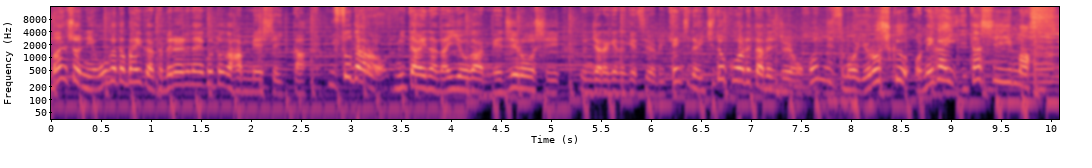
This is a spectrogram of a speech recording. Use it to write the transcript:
マンションに大型バイクが止められないことが判明していった。嘘だろみたいな内容が目白押し。うんじゃらげの月曜日現地の一度壊れたラジオ本日もよろしくお願いいたします。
